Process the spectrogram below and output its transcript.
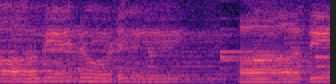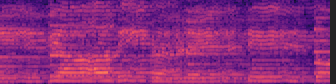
ദുർബലരാമാതാവ്യനുടെ ആദിവ്യാധികളെ തീർത്തോ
